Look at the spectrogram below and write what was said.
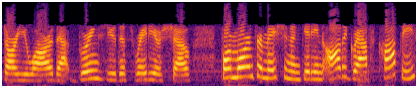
Star You Are that brings you this radio show. For more information on getting autographed copies,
